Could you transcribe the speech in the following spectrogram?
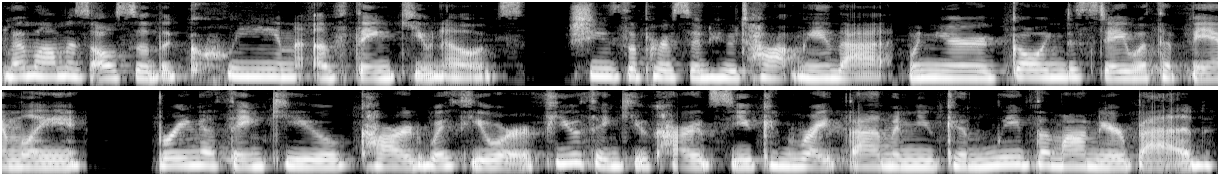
My mom is also the queen of thank you notes. She's the person who taught me that when you're going to stay with a family, bring a thank you card with you or a few thank you cards so you can write them and you can leave them on your bed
